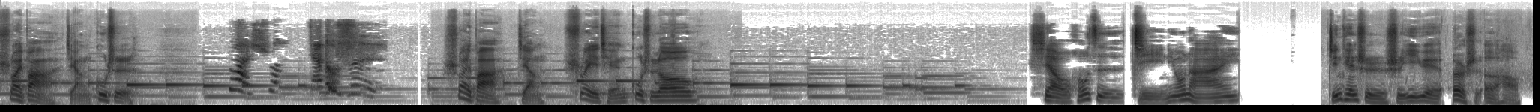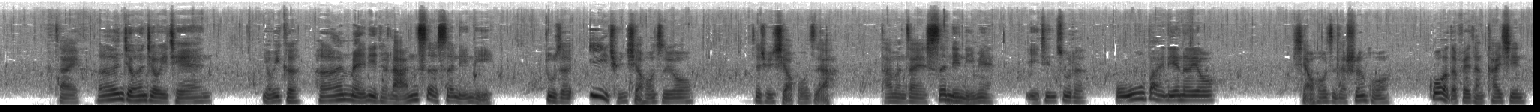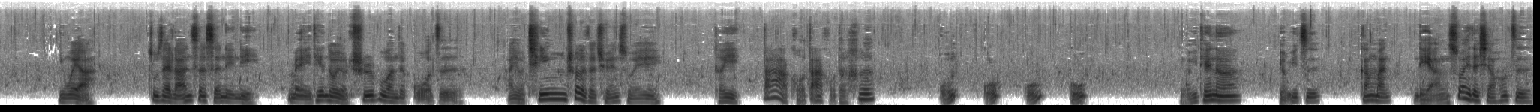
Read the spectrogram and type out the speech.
帅爸讲故事，帅帅讲故事，帅爸讲睡前故事喽。小猴子挤牛奶。今天是十一月二十二号，在很久很久以前，有一个很美丽的蓝色森林里，住着一群小猴子哟。这群小猴子啊，他们在森林里面已经住了五百年了哟。小猴子的生活过得非常开心，因为啊，住在蓝色森林里，每天都有吃不完的果子，还有清澈的泉水，可以大口大口的喝。咕咕咕咕。有一天呢，有一只刚满。两岁的小猴子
